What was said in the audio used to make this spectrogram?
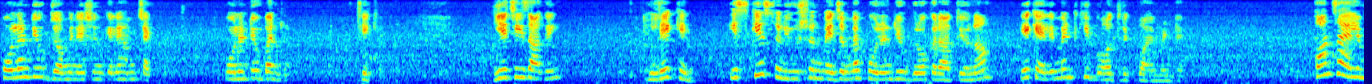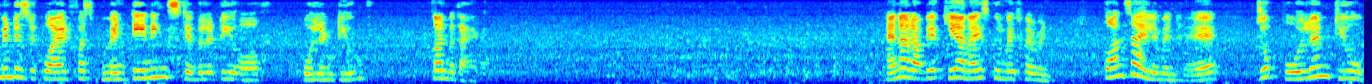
pollen tube germination के लिए हम चेक करते पोलन ट्यूब बन रहा ठीक है। ये चीज़ आ गई। लेकिन इसके सोल्यूशन में जब मैं पोलन ट्यूब ग्रो कराती हूँ ना एक एलिमेंट की बहुत रिक्वायरमेंट है। कौन सा element is required for maintaining stability of pollen tube कौन बताएगा? है ना, राबिया, किया ना स्कूल में एक्सपेरिमेंट कौन सा एलिमेंट है जो पोलन ट्यूब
